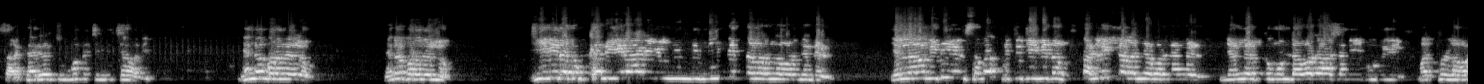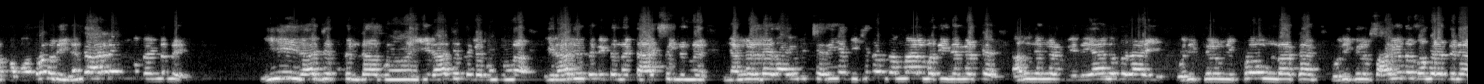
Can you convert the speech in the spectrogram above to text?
സർക്കാരുകൾ ചുമ്മാ ചിന്തിച്ചാൽ മതി. ഞങ്ങൾ പറഞ്ഞല്ലോ ഞങ്ങൾ പറഞ്ഞല്ലോ ജീവിത ദുഃഖ നീരാളിയിൽ നിന്ന് നീന്തിത്തളർന്നവർ ഞങ്ങൾ എല്ലാ വിധിയും സമർപ്പിച്ചു ജീവിതം തള്ളിക്കളഞ്ഞവർ ഞങ്ങൾ ഞങ്ങൾക്കുമുണ്ട് അവകാശം ഈ ഭൂമിയിൽ മറ്റുള്ളവർക്ക് മാത്രം മതി. ഞങ്ങൾ ആരെയൊന്നും വേണ്ടതേ. ഈ രാജ്യത്തുണ്ടാകുന്ന ഈ രാജ്യത്ത് ലഭിക്കുന്ന ഈ രാജ്യത്ത് കിട്ടുന്ന ടാക്സിൽ നിന്ന് ഞങ്ങളുടേതായ ഒരു ചെറിയ വിഹിതം തന്നാൽ മതി ഞങ്ങൾക്ക്. അത് ഞങ്ങൾ വിനയാനുതരായി ഒരിക്കലും വിപ്ലവം ഉണ്ടാക്കാൻ ഒരിക്കലും സായുധ സമരത്തിന്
